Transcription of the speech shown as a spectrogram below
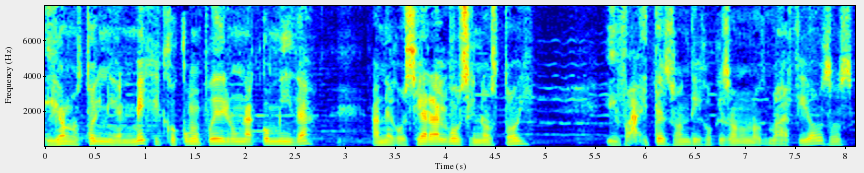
y yo no estoy ni en México. ¿Cómo puedo ir una comida a negociar algo si no estoy? Y Faitelson dijo que son unos mafiosos.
